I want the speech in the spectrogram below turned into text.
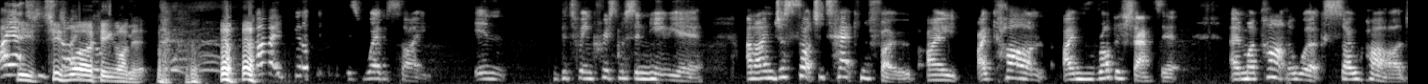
I She's she's working building- on it. I building this website in between Christmas and New Year, and I'm just such a technophobe. I I can't. I'm rubbish at it, and my partner works so hard,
